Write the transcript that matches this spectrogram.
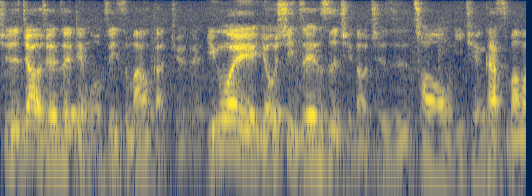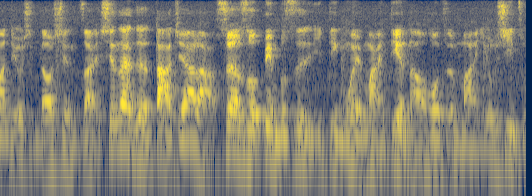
其实交友圈这一点，我自己是蛮有感觉的，因为游戏这件事情呢，其实从以前开始慢慢流行到现在。现在的大家啦，虽然说并不是一定会买电脑或者买游戏主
